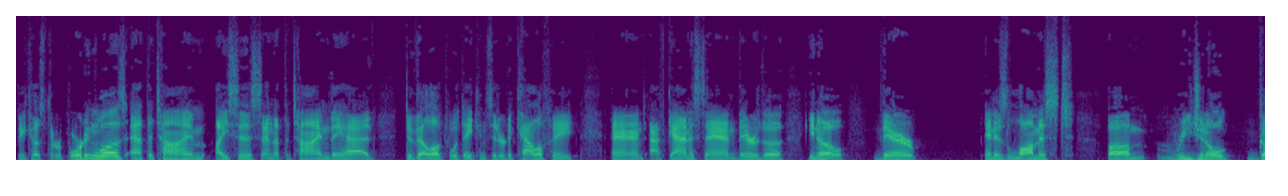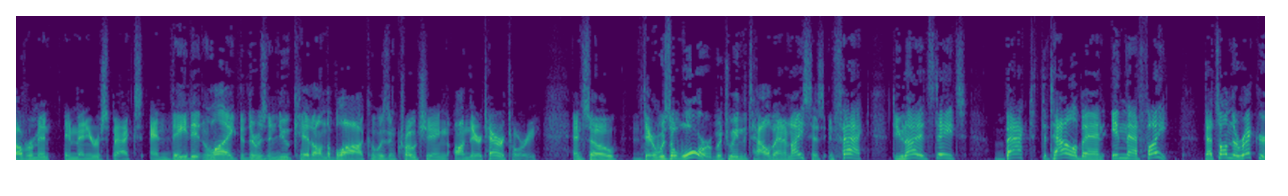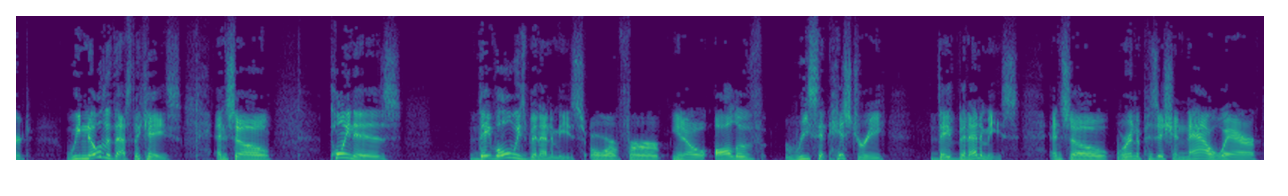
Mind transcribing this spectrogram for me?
because the reporting was at the time ISIS, and at the time they had developed what they considered a caliphate, and Afghanistan, they're the you know they're an Islamist um, regional government in many respects, and they didn't like that there was a new kid on the block who was encroaching on their territory. And so there was a war between the Taliban and ISIS. In fact, the United States backed the Taliban in that fight. That's on the record. We know that that's the case. And so, point is, they've always been enemies, or for you know all of recent history, they've been enemies. And so we're in a position now where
